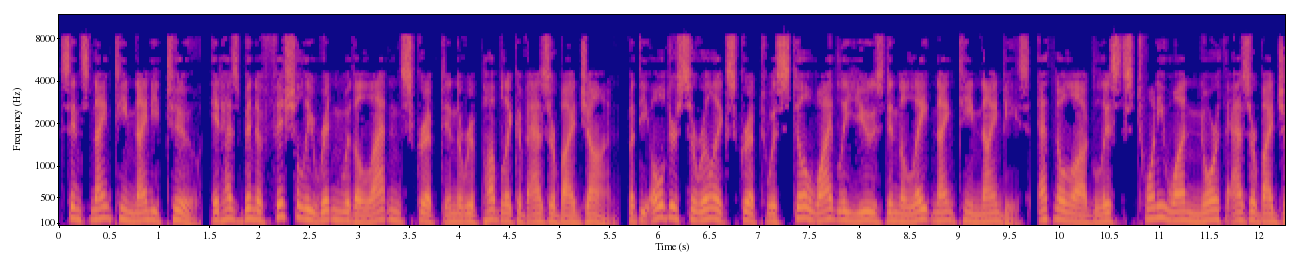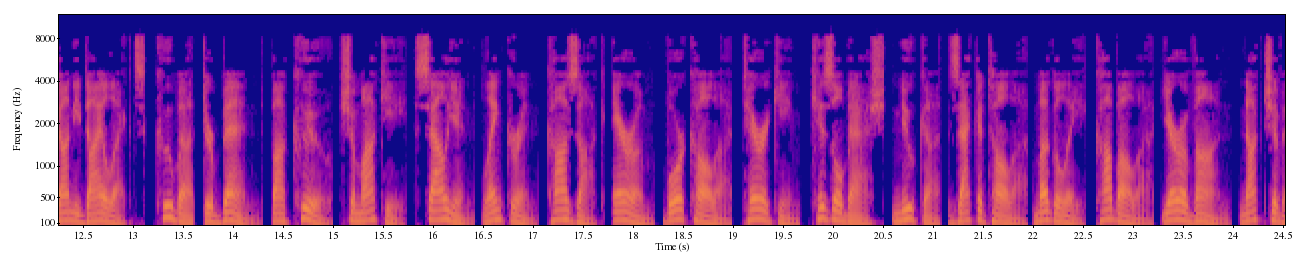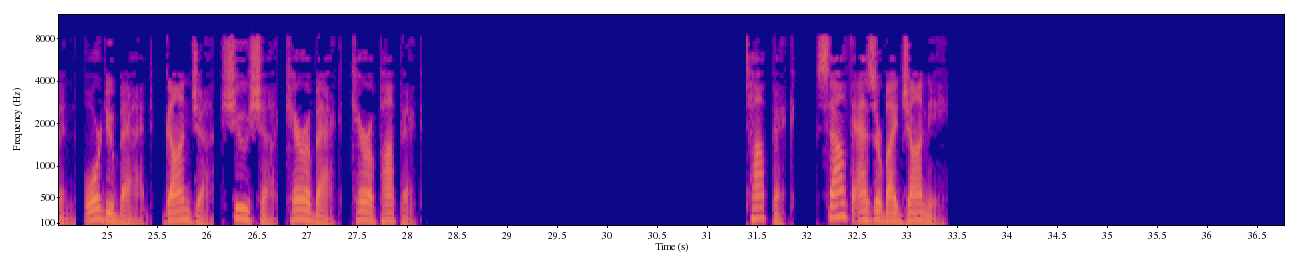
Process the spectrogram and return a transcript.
Since 1992, it has been officially written with a Latin script in the Republic of Azerbaijan, but the older Cyrillic script was still widely used in the late 1990s. Ethnologue lists 21 North Azerbaijani dialects Kuba, Derbend, Baku, Shamaki, Salyan, Lenkaran, Kazakh, Aram, Borkala, Tarakim, Kizilbash, Nuka, Zakatala, Mughali, Kabala, Yerevan, Nakhchivan, Ordubad, Ganja, Shusha, Karabakh, Karapapik. South Azerbaijani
